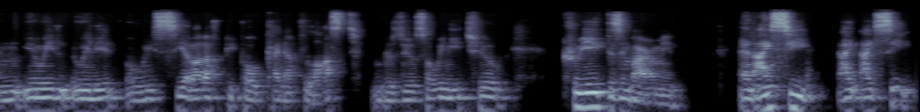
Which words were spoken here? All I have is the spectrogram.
and you know, we really we see a lot of people kind of lost in Brazil. So we need to create this environment and I see, I, I see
